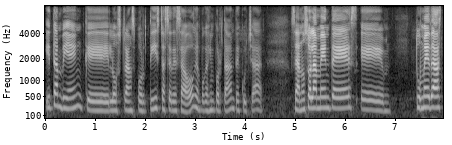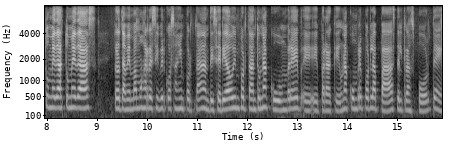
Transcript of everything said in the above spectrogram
y también que los transportistas se desahoguen, porque es importante escuchar. O sea, no solamente es eh, tú me das, tú me das, tú me das, pero también vamos a recibir cosas importantes y sería importante una cumbre eh, eh, para que una cumbre por la paz del transporte.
